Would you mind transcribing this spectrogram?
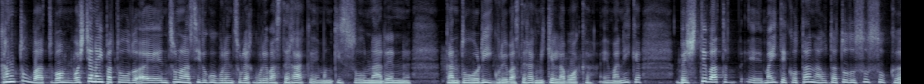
kantu bat, bon, guastian aipatu eh, entzunan dugu gure entzulek gure bazterrak emankizunaren kantu hori gure bazterrak Mikel Laboak emanik, Beste bat e, maitekotan hautatu duzuzuk e,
